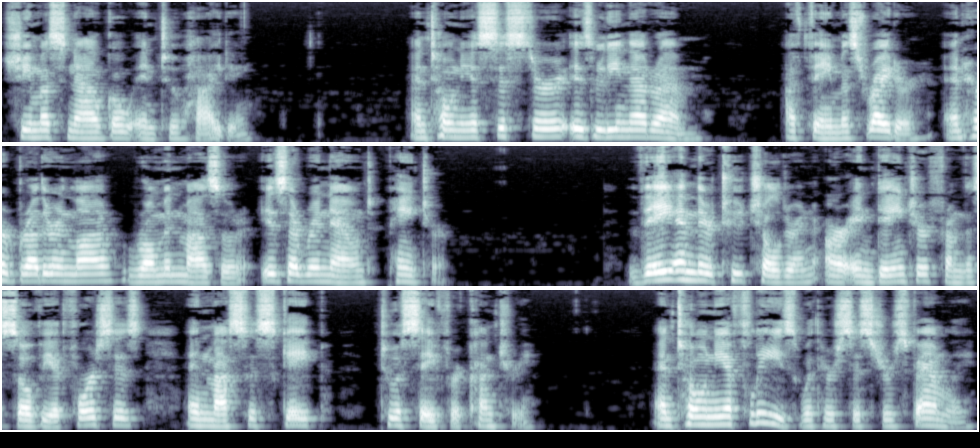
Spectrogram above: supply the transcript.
She must now go into hiding. Antonia's sister is Lina Rem, a famous writer, and her brother in law, Roman Mazur, is a renowned painter. They and their two children are in danger from the Soviet forces and must escape to a safer country. Antonia flees with her sister's family.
